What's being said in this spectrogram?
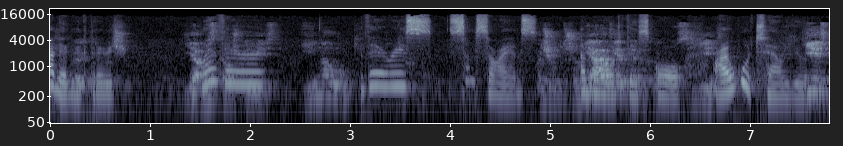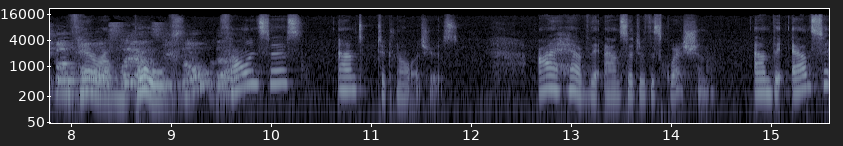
Oleg Viktorovich, whether there is some science about this all. I will tell you there are both sciences and technologies. I have the answer to this question. And the answer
